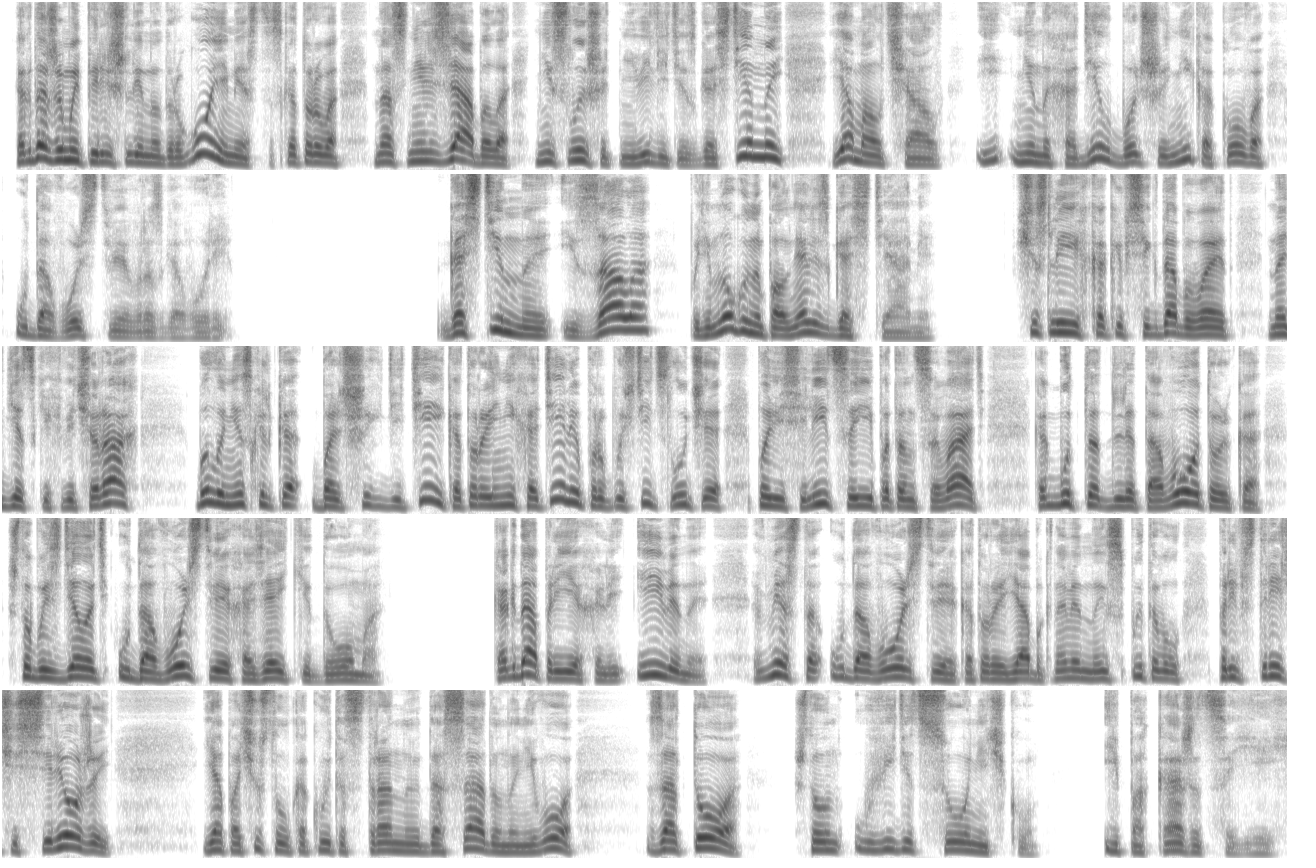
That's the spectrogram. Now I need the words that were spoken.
Когда же мы перешли на другое место, с которого нас нельзя было ни слышать, ни видеть из гостиной, я молчал и не находил больше никакого удовольствия в разговоре. Гостиная и зала понемногу наполнялись гостями. В числе их, как и всегда бывает на детских вечерах, было несколько больших детей, которые не хотели пропустить случая повеселиться и потанцевать, как будто для того только, чтобы сделать удовольствие хозяйке дома. Когда приехали Ивины, вместо удовольствия, которое я обыкновенно испытывал при встрече с Сережей, я почувствовал какую-то странную досаду на него за то, что он увидит Сонечку и покажется ей.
